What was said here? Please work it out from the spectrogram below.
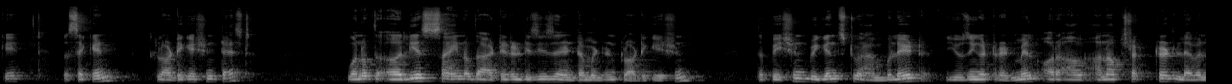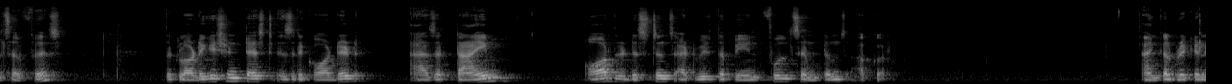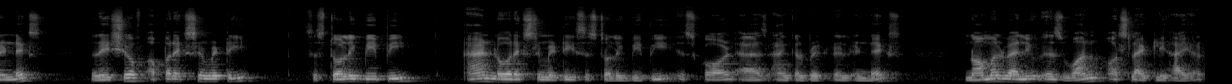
Okay. The second claudication test. One of the earliest sign of the arterial disease is intermittent claudication. The patient begins to ambulate using a treadmill or an unobstructed level surface. The claudication test is recorded as a time or the distance at which the painful symptoms occur. Ankle brachial index, ratio of upper extremity systolic BP and lower extremity systolic BP is called as ankle brachial index. Normal value is 1 or slightly higher.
